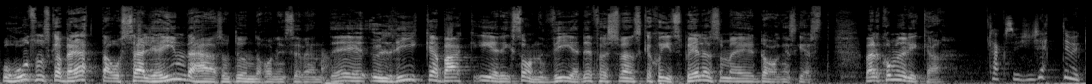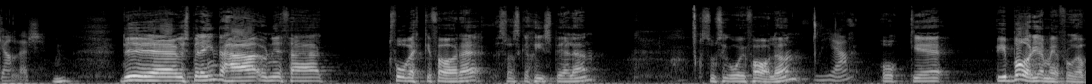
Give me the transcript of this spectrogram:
Och hon som ska berätta och sälja in det här som ett underhållningsevent det är Ulrika Back Eriksson, VD för Svenska Skidspelen som är dagens gäst. Välkommen Ulrika! Tack så jättemycket Anders! Mm. Du, eh, vi spelar in det här ungefär två veckor före Svenska Skidspelen som ska gå i Falun. Ja. Och eh, vi börjar med att fråga,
